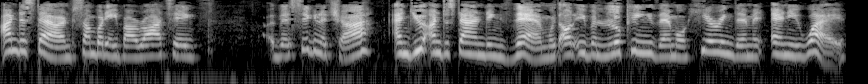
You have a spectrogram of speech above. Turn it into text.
understand somebody by writing their signature and you understanding them without even looking them or hearing them in any way.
